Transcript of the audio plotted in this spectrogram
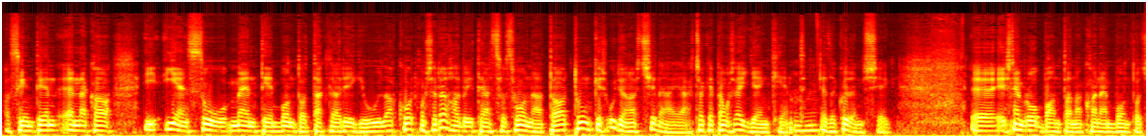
a szintén ennek a ilyen szó mentén bontották le a régi új lakot. Most a rehabilitáció szónál tartunk, és ugyanazt csinálják, csak éppen most egyenként. Uh mhm. -huh. Ez a különbség. És nem robbantanak, hanem bontott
